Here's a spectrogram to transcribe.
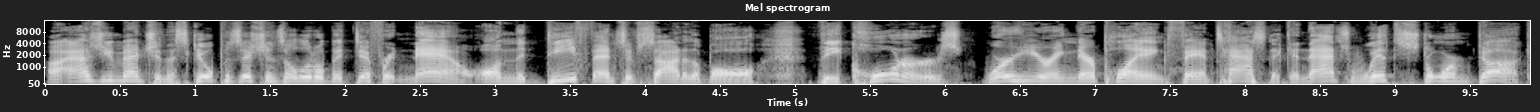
Uh, as you mentioned, the skill position's a little bit different. Now, on the defensive side of the ball, the corners, we're hearing they're playing fantastic. And that's with Storm Duck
